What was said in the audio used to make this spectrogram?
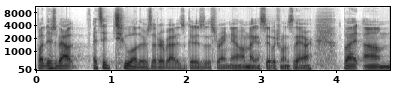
but there's about I'd say two others that are about as good as this right now. I'm not gonna say which ones they are, but um,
